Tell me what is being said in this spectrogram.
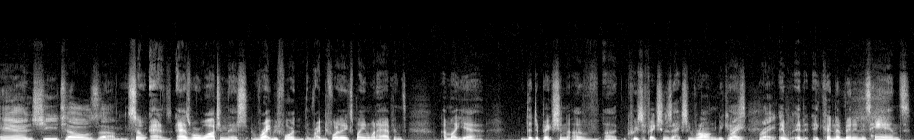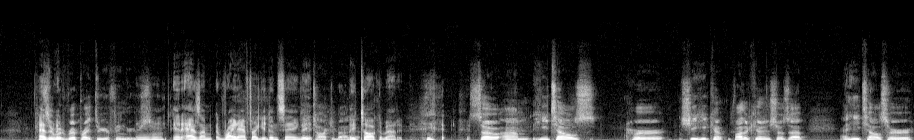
And she tells, um, So as as we're watching this, right before right before they explain what happens, I'm like, yeah, the depiction of uh, crucifixion is actually wrong because Right, right. It, it it couldn't have been in his hands. because it would rip right through your fingers. Mhm. And as I'm right after I get done saying They it, talked about they it. They talk about it. so um, he tells her she he Father Kiernan shows up, and he tells her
